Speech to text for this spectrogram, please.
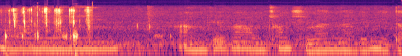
굿모닝 안개가 엄청 심한 날입니다.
